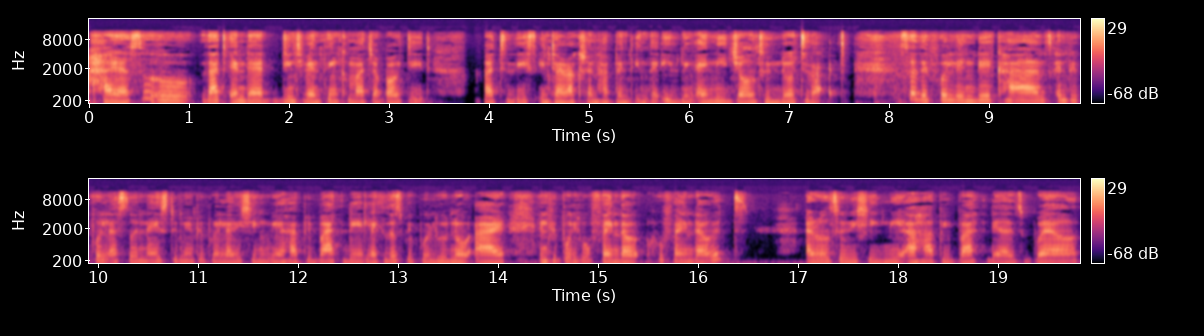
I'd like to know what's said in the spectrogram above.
higher. So that ended, didn't even think much about it. But this interaction happened in the evening. I need y'all to note that. So the following day comes, and people are so nice to me, and people are wishing me a happy birthday. Like those people who know I, and people who find out who find out are also wishing me a happy birthday as well.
